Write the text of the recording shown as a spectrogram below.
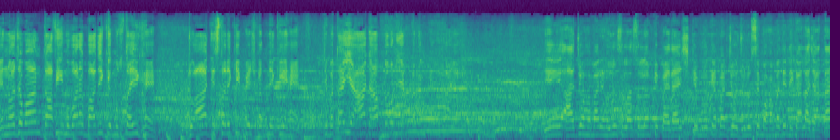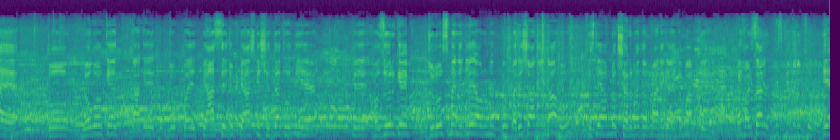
ये नौजवान काफ़ी मुबारकबादी के मुस्तक हैं, जो आज इस तरह की पेशकदमी किए हैं। जी बताइए, आज आप लोगों ने एक कदम क्यों उठाया? आज जो हमारे हजूर वसल्लम के पैदाइश के मौके पर जो जुलूस मोहम्मदी निकाला जाता है तो लोगों के ताकि जो प्यास से, जो प्यास की शिद्दत होती है, कि हजूर के जुलूस में निकले और उन्हें कोई परेशानी ना हो, इसलिए हम लोग शरबत और पानी का अहतमाम किए हैं। और हर साल ये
